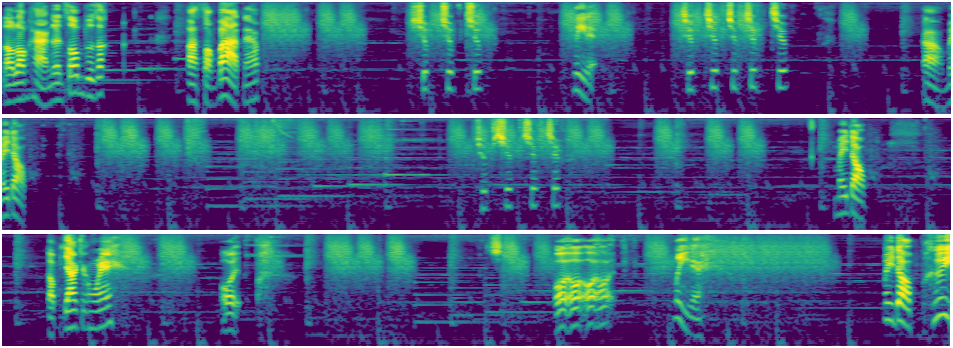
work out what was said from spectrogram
เราลองหาเงินส้มดูสักบาทสองบาทนะครับชึบชึบชึบนี่เนี่ยชึบชึบชึบชึบชึบอ้าวไม่ดรอป ชึบชึบชึบชึบไม่ดอปดอปยากจังไหมโอ้ย โอ้ยโอ้ยโอ้ยนี่ไงไม่ดอปเฮ้ย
